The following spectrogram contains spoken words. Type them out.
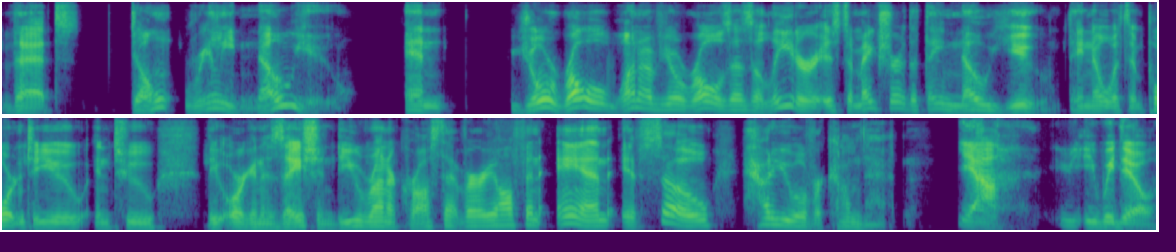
that don't really know you. And your role, one of your roles as a leader is to make sure that they know you. They know what's important to you and to the organization. Do you run across that very often? And if so, how do you overcome that? Yeah, we do.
